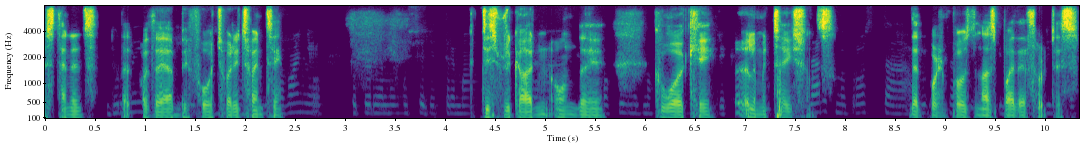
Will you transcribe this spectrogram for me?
standards that were there before 2020, disregarding on the quirky limitations that were imposed on us by the authorities.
